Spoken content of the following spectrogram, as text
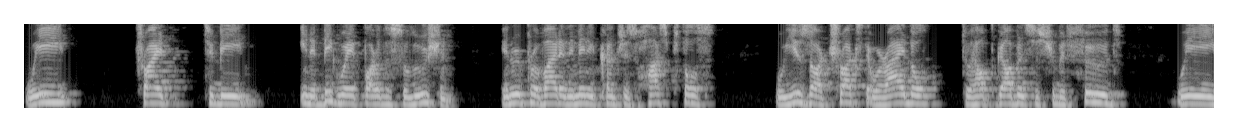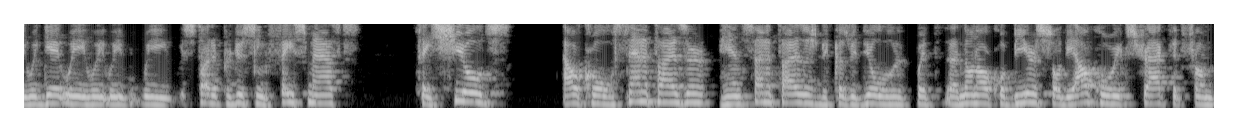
we tried to be in a big way part of the solution. And we provided in many countries hospitals. We used our trucks that were idle to help governments distribute food. We we get we we we we started producing face masks, face shields, alcohol sanitizer, hand sanitizers because we deal with, with uh, non-alcohol beer. So the alcohol we extracted from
